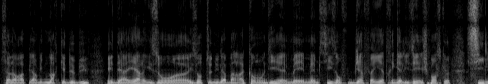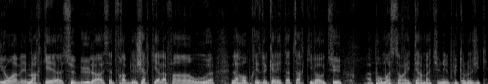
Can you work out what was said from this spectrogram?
Ça leur a permis de marquer deux buts. Et derrière, ils ont, euh, ils ont tenu la baraque, comme on dit. Mais même s'ils ont bien failli être égalisés. Et je pense que si Lyon avait marqué euh, ce but-là, cette frappe de Cherki à la fin, ou euh, la reprise de Kaletatsar qui va au-dessus, bah, pour moi, ça aurait été un match nul plutôt logique.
